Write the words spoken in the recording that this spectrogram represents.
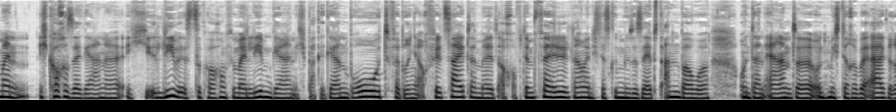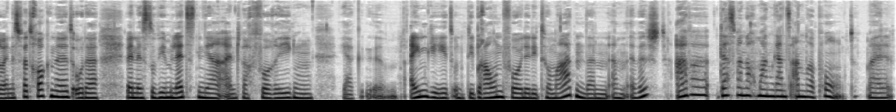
Ich meine, ich koche sehr gerne. Ich liebe es zu kochen für mein Leben gern. Ich backe gern Brot, verbringe auch viel Zeit damit, auch auf dem Feld, ne, wenn ich das Gemüse selbst anbaue und dann ernte und mich darüber ärgere, wenn es vertrocknet oder wenn es so wie im letzten Jahr einfach vor Regen ja, äh, eingeht und die Braunfäule die Tomaten dann ähm, erwischt. Aber das war nochmal ein ganz anderer Punkt, weil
